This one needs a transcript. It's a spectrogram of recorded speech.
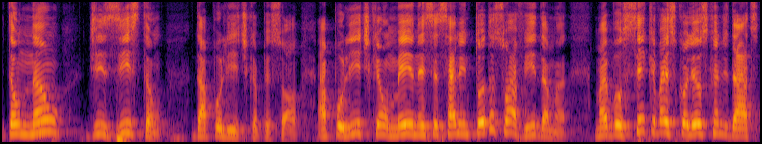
Então não desistam da política, pessoal. A política é um meio necessário em toda a sua vida, mano. Mas você que vai escolher os candidatos.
